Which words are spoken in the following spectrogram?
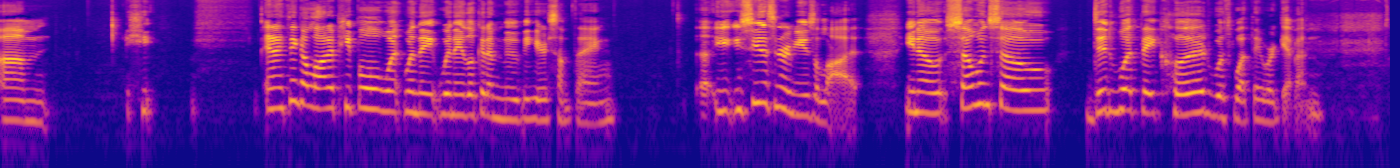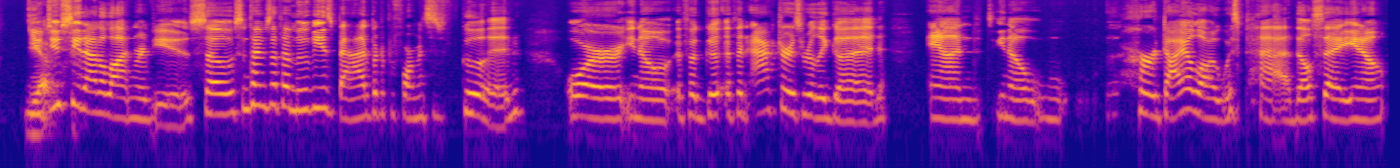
Um, he, and I think a lot of people when, when they when they look at a movie or something, uh, you, you see this in reviews a lot. You know, so and so did what they could with what they were given. yeah, You do see that a lot in reviews. So sometimes if a movie is bad but a performance is good, or you know, if a good if an actor is really good and you know her dialogue was bad, they'll say, you know,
